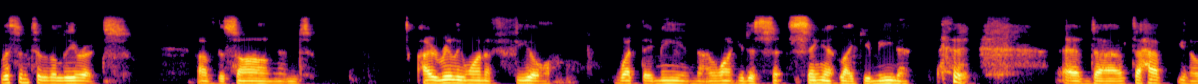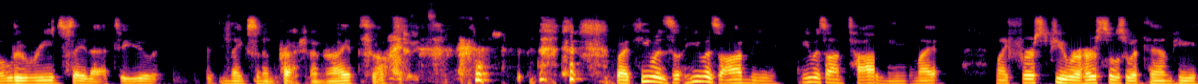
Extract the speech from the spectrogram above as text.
listen to the lyrics of the song. And I really want to feel what they mean. I want you to s- sing it like you mean it. and uh, to have, you know, Lou Reed say that to you, makes an impression, right? So, but he was he was on me. He was on top of me. My my first few rehearsals with him, he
